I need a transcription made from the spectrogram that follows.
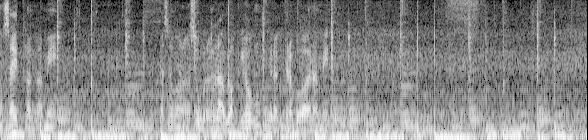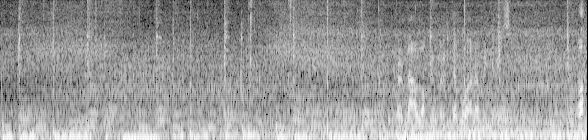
site lang kami. Kaso nga lang, sobrang lawak yung pinagtrabaho namin. Sobrang lawak yung pinagtrabaho namin guys. Oh.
